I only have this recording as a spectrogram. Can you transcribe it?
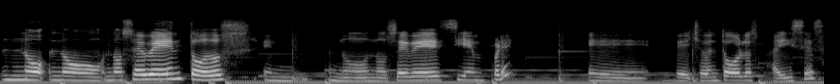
no, no, no se ve en todos, no, no se ve siempre, eh, de hecho en todos los países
